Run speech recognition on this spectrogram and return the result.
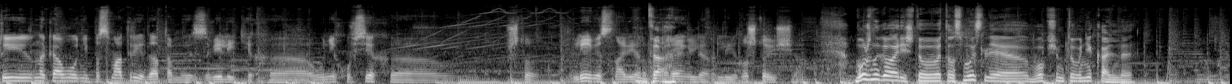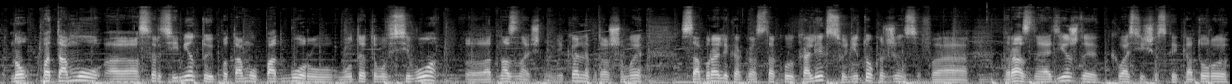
Ты на кого не посмотри, да, там из великих, э, у них у всех э, что? Левис, наверное, Да. Ренглер, Ли, ну что еще? Можно говорить, что вы в этом смысле, в общем-то, уникальны. Ну, по тому э, ассортименту и по тому подбору вот этого всего э, однозначно уникально, потому что мы собрали как раз такую коллекцию не только джинсов, а разной одежды классической, которую,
